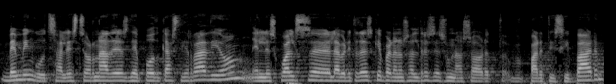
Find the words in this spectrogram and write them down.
benvinguts a les jornades de podcast i ràdio, en les quals eh, la veritat és que per a nosaltres és una sort participar.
